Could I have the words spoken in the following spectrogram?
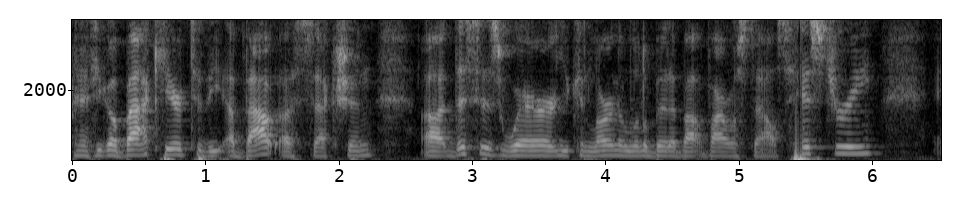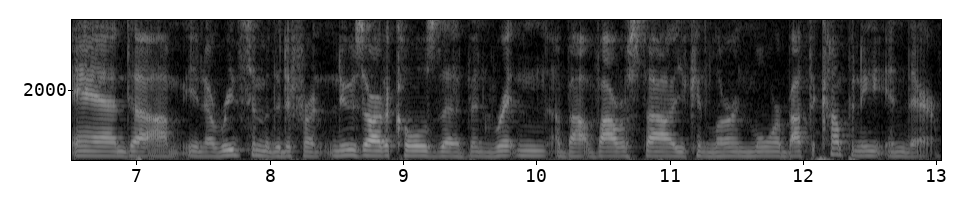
And if you go back here to the About Us section, uh, this is where you can learn a little bit about Viral Styles history and um, you know read some of the different news articles that have been written about Viral Style. You can learn more about the company in there.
